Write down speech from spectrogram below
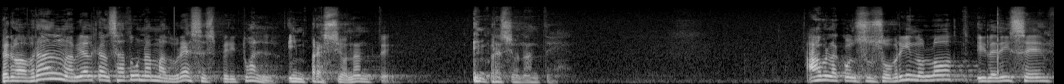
Pero Abraham había alcanzado una madurez espiritual impresionante, impresionante. Habla con su sobrino Lot y le dice,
